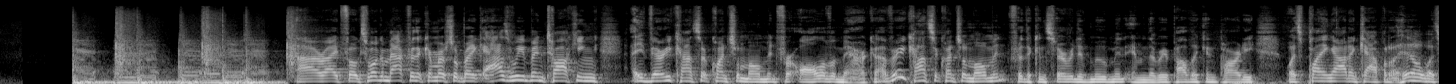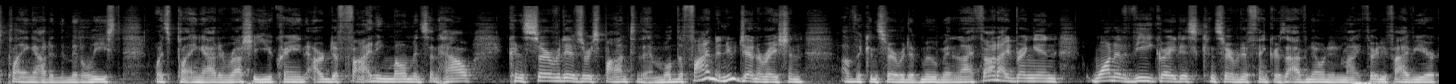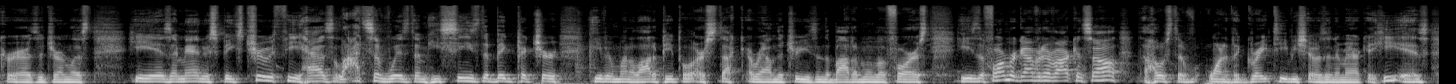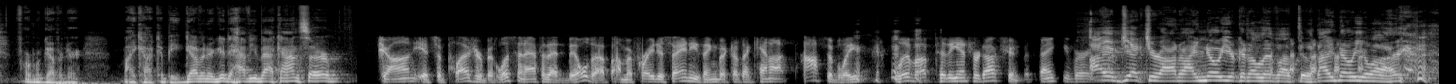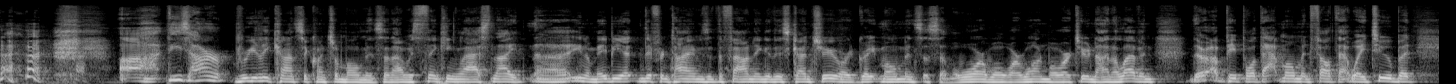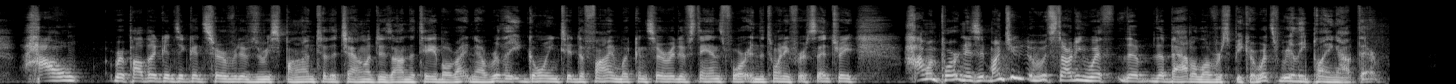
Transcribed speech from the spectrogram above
All right, folks, welcome back for the commercial break. As we've been talking, a very consequential moment for all of America, a very consequential moment for the conservative movement and the Republican Party. What's playing out in Capitol Hill, what's playing out in the Middle East, what's playing out in Russia, Ukraine are defining moments and how conservatives respond to them will define a new generation of the conservative movement. And I thought I'd bring in one of the greatest conservative thinkers I've known in my 35 year career as a journalist. He is a man who speaks truth. He has lots of wisdom wisdom. He sees the big picture, even when a lot of people are stuck around the trees in the bottom of a forest. He's the former governor of Arkansas, the host of one of the great TV shows in America. He is former governor Mike Huckabee. Governor, good to have you back on, sir. John, it's a pleasure. But listen, after that build-up, I'm afraid to say anything because I cannot possibly live up to the introduction. But thank you very much. I object, Your Honor. I know you're going to live up to it. I know you are. uh, these are really consequential moments. And I was thinking last night, uh, you know, maybe at different times at the founding of this country or great moments, the Civil War, World War One, World War Two, 9-11, there are people at that moment felt that way too. But how Republicans and conservatives respond to the challenges on the table right now, really going to define what conservative stands for in the 21st century. How important is it? Why don't you, starting with the, the battle over speaker, what's really playing out there?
